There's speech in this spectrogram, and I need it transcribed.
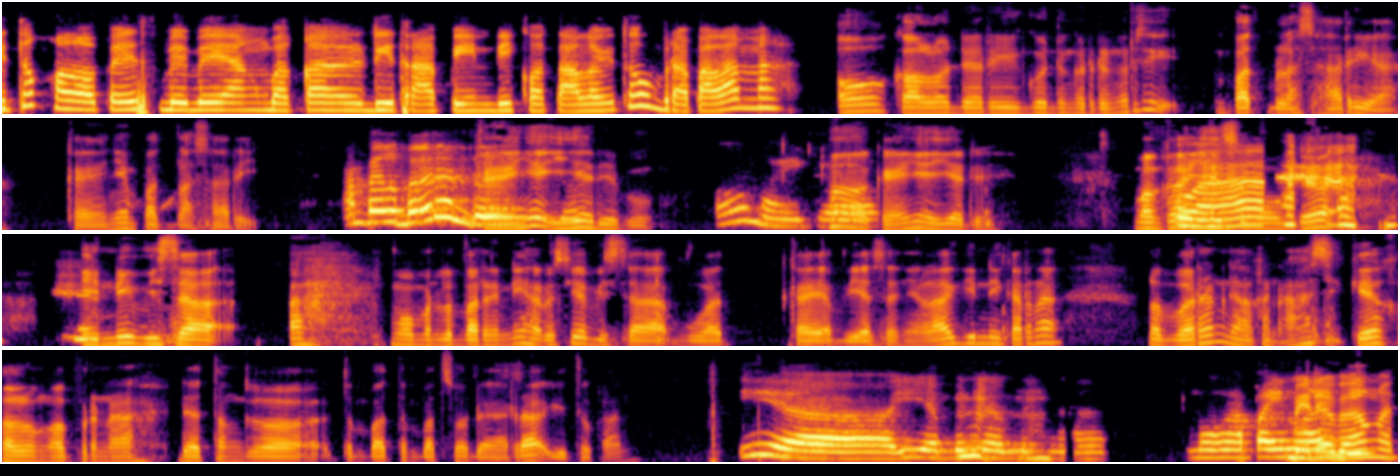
Itu kalau PSBB yang bakal diterapin di kota lo itu berapa lama? Oh kalau dari gue denger-denger sih 14 hari ya. Kayaknya 14 hari. Sampai lebaran dong. Kayaknya itu. iya deh bu. Oh my God. kayaknya iya deh. Makanya Wah. semoga ini bisa ah momen lebaran ini harusnya bisa buat kayak biasanya lagi nih karena lebaran nggak akan asik ya kalau nggak pernah datang ke tempat-tempat saudara gitu kan. Iya, iya benar-benar. Mau ngapain Beda lagi? banget.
